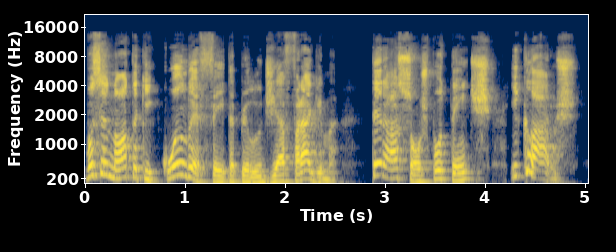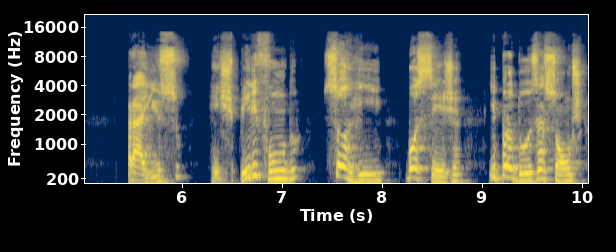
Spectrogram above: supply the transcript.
você nota que quando é feita pelo diafragma, terá sons potentes e claros. Para isso, respire fundo, sorrie, boceja e produza sons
